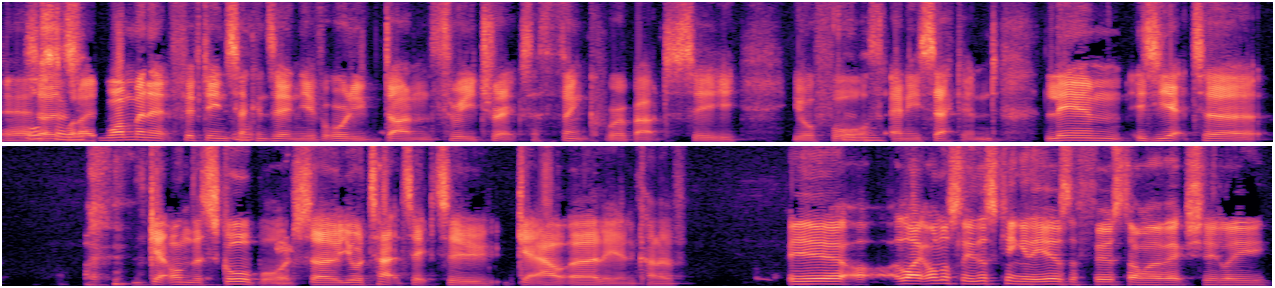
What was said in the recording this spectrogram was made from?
And also, I... one minute fifteen seconds in, you've already done three tricks. I think we're about to see your fourth mm. any second. Liam is yet to get on the scoreboard, so your tactic to get out early and kind of yeah, like honestly, this King of the Air is the first time I've actually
